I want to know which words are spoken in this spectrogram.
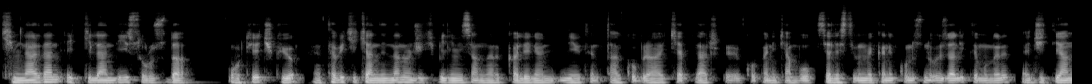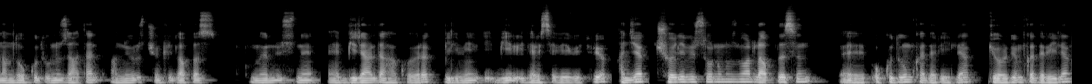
kimlerden etkilendiği sorusu da ortaya çıkıyor. E, tabii ki kendinden önceki bilim insanları Galileo, Newton, Tycho Brahe, Kepler, e, Koperniken bu celestial mekanik konusunda özellikle bunları e, ciddi anlamda okuduğunu zaten anlıyoruz. Çünkü Laplace bunların üstüne e, birer daha koyarak bilimi bir ileri seviyeye götürüyor. Ancak şöyle bir sorunumuz var. Laplace'ın e, okuduğum kadarıyla, gördüğüm kadarıyla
